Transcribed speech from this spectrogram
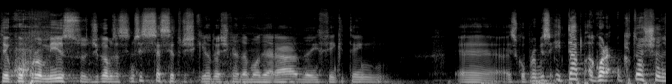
têm compromisso, digamos assim, não sei se é centro-esquerda ou esquerda moderada, enfim, que tem é, esse compromisso. E tá, agora, o que eu tô achando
